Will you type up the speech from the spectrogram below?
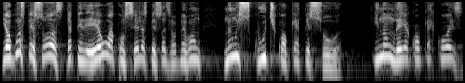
E algumas pessoas, depende, eu aconselho as pessoas, meu irmão, não escute qualquer pessoa e não leia qualquer coisa.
